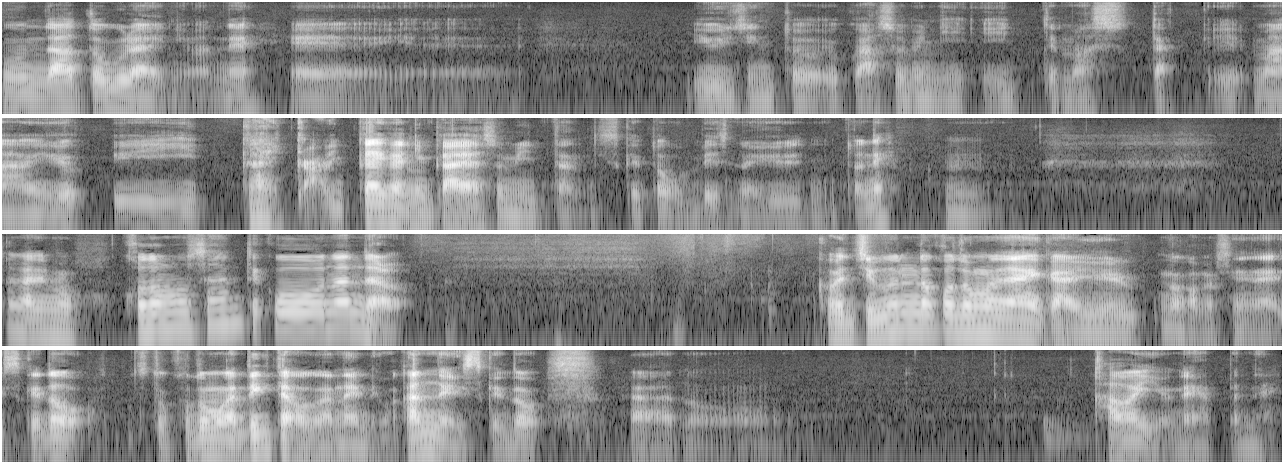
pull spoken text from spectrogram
産んだ後ぐらいにはね、えー友人とよく遊びに行ってましたっけ。まあ1回か1回か2回遊びに行ったんですけど別の友人とね。うん。なんかでも子供さんってこうなんだろうこれ自分の子供じゃないから言えるのかもしれないですけどちょっと子供ができたことがないんで分かんないですけどあの可愛いよねやっぱね。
